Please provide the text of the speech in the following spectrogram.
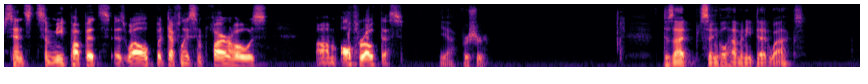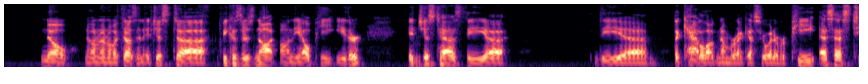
sensed some meat puppets as well, but definitely some Firehose um, all throughout this. Yeah, for sure. Does that single have any dead wax? No, no, no, no, it doesn't. It just uh, because there's not on the LP either. It Hmm. just has the uh, the uh, the catalog number, I guess, or whatever. PSST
